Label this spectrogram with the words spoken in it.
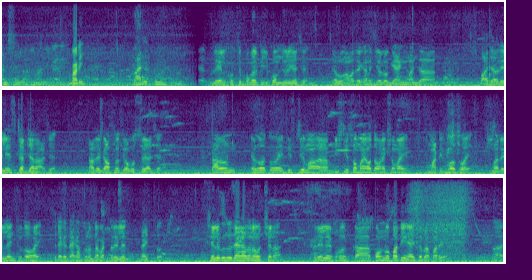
আনসুর রহমান। বাড়ি? বাড়ি কুমারপুর। রেল কর্তৃপক্ষের কিছু কমজোরি আছে এবং আমাদের এখানে যে হলো গ্যাংম্যান যারা বা যারা রেল স্টাফ যারা আছে তাদের গাফলতি অবশ্যই আছে। কারণ হয়তো এই বৃষ্টি বৃষ্টির সময় হয়তো অনেক সময় মাটির ধস হয় বা রেল লাইন চ্যুত হয় সেটাকে দেখাশোনার ব্যাপারটা রেলের দায়িত্ব। সেগুলো কিন্তু দেখাশোনা হচ্ছে না। রেলের কোনো কর্ণপাতই নেই সে ব্যাপারে। হ্যাঁ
